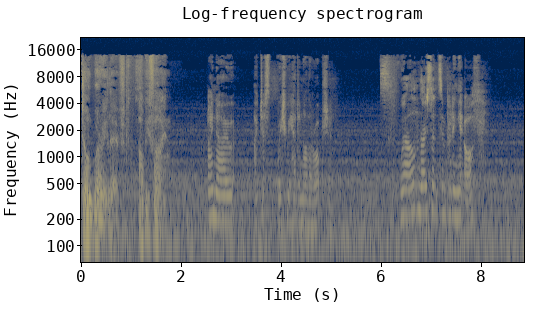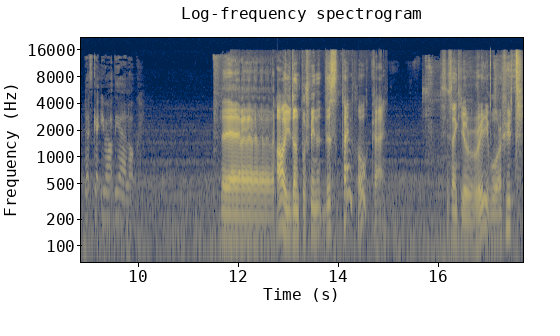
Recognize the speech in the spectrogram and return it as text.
Don't worry, Liv. I'll be fine. I know. I just wish we had another option. Well, no sense in putting it off. Let's get you out the airlock. Uh, Oh, you don't push me this time? Okay. Seems like you're really worried.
